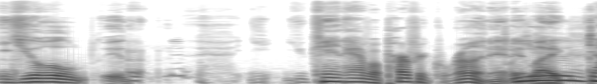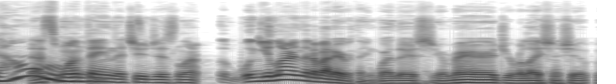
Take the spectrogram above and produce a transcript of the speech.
you'll you can't have a perfect run at it. you like don't. that's one thing that you just learn. Well, you learn that about everything, whether it's your marriage, your relationship.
